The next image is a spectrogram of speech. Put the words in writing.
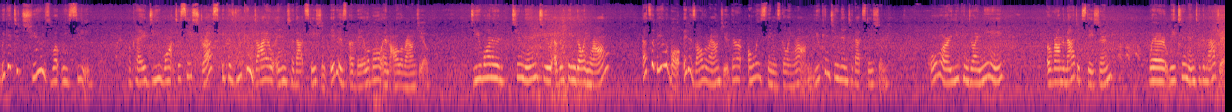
We get to choose what we see. Okay, do you want to see stress? Because you can dial into that station. It is available and all around you. Do you want to tune in to everything going wrong? That's available. It is all around you. There are always things going wrong. You can tune into that station. Or you can join me over on the Magic Station where we tune into the magic.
